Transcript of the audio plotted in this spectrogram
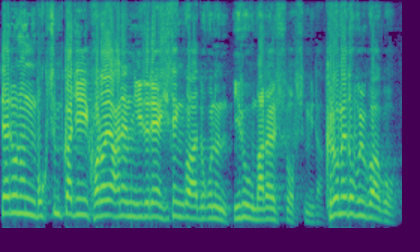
때로는 목숨까지 걸어야 하는 이들의 희생과 노고는 이루 말할 수 없습니다. 그럼에도 불구하고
